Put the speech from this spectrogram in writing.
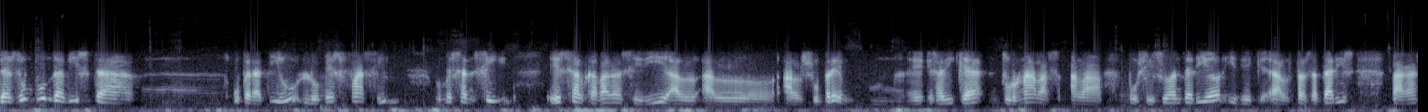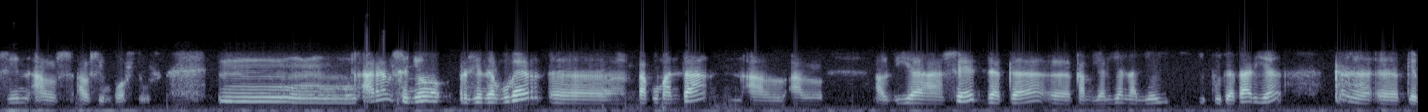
des d'un punt de vista operatiu, el més fàcil, el més senzill, és el que va decidir el, el, el Suprem. És a dir, que tornar a, les, a la posició anterior i dir que els prestataris pagassin els, els impostos. Mm, ara el senyor president del govern eh, va comentar el, el, el dia 7 de que eh, canviarien la llei hipotecària, eh, que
